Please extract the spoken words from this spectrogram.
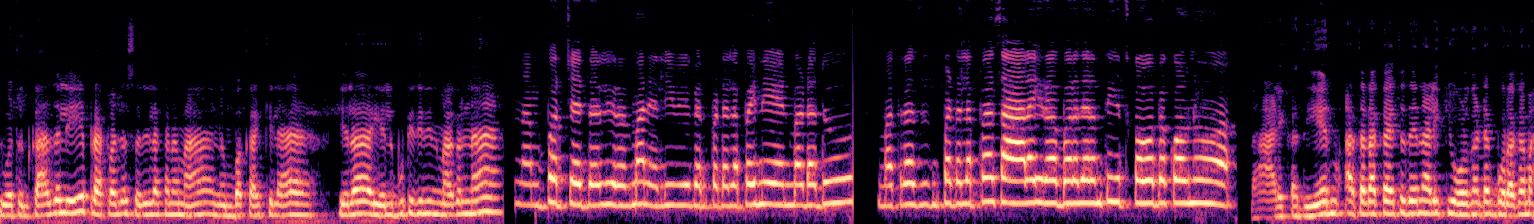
ಇವತ್ತಿನ ಕಾಲದಲ್ಲಿ ಪ್ರಪಂಚ ಸರಿಯಿಲ್ಲ ಕಣಮ್ಮ ನಂಬಕ್ ಹಾಕಿಲ್ಲ. ಇಲ್ಲ ಎಲ್ಲಿ ಬಿಟ್ಟಿದ್ದೀನಿ ನಿನ್ನ ಮಗಳನ್ನ ನಮ್ಮ ಪರಿಚಯದಲ್ಲಿ ಇರೋ ಮನೆಯಲ್ಲಿ ಗಣಪಟೇಲಪ್ಪ ಇನ್ನೇ ಏನು ಮಾಡೋದು? ಮಾತ್ರ ಪಟೇಲಪ್ಪ ಸಾಲ ಇರೋ ಬರೋದಂತ ತೀರ್ಸ್ಕೋಬೇಕು ಅವನು. ನಾಳಿಗೆ ಅದು ಏನು ಮಾತಾಡೋಕ್ಕಾಯ್ತದೆ ನಾಳೆ ಏಳು ಗಂಟೆಗೆ ಬರೋಕಮ್ಮ.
